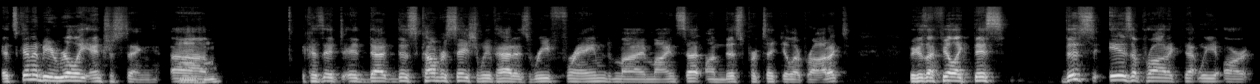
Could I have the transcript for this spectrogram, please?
It's going to be really interesting um, mm-hmm. because it, it that this conversation we've had has reframed my mindset on this particular product because I feel like this this is a product that we are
